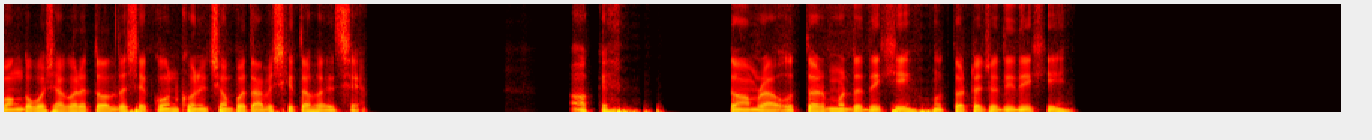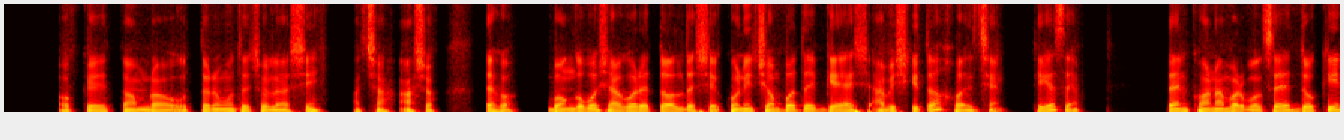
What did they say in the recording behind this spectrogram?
বঙ্গোপসাগরের তলদেশে কোন খনিজ সম্পদ আবিষ্কৃত হয়েছে? ওকে, তো আমরা উত্তরের মধ্যে দেখি, উত্তরটা যদি দেখি। ওকে, তো আমরা উত্তরের মধ্যে চলে আসি। আচ্ছা আসো। দেখো বঙ্গোপসাগরের তলদেশে খনিজ সম্পদের গ্যাস আবিষ্কৃত হয়েছে, ঠিক আছে? দেন খ নাম্বার বলছে, দক্ষিণ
